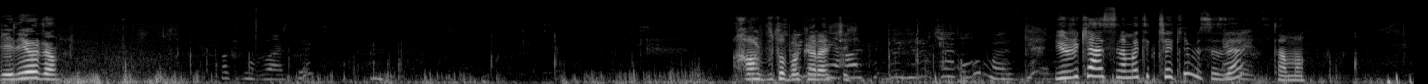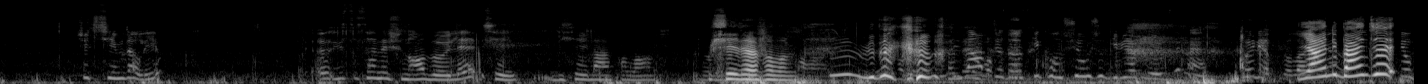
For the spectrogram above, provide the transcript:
Geliyorum. Nasıl poz versek? Harbuta bakarak çek. yürürken olur mu Özge? Yürürken sinematik çekeyim mi size? Evet. Tamam. Şu çiçeğimi de alayım. Ö- Yusuf sen de şunu al böyle şey bir şeyler falan. Bir şeyler falan. Bir dakika. Biz ne yapacağız Özge? Konuşuyormuşuz gibi yapıyoruz değil mi? Böyle yapıyorlar. Yani bence Yok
